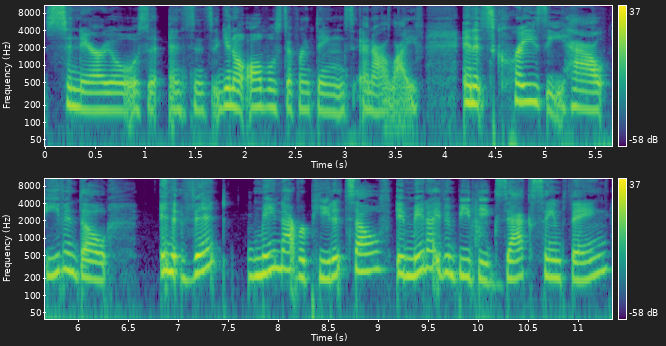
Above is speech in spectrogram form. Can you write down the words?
scenarios and since you know all those different things in our life and it's crazy how even though an event may not repeat itself it may not even be the exact same thing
